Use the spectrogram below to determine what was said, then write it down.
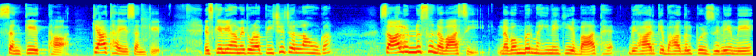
संकेत था। क्या था ये संकेत? इसके लिए हमें थोड़ा पीछे चलना होगा। साल उन्नीस नवंबर महीने की ये बात है। बिहार के भागलपुर ज़िले में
